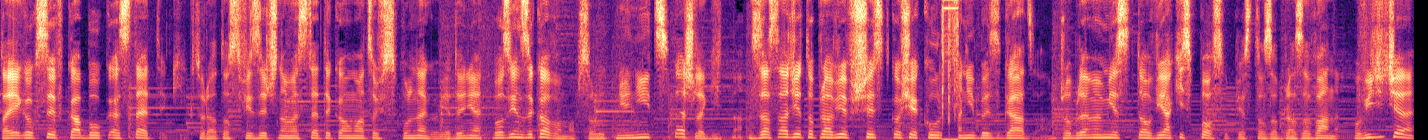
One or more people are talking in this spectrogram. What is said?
Ta jego ksywka Bóg estetyki, która to z fizyczną estetyką ma coś wspólnego jedynie, bo z językową absolutnie nic, też legitna. W zasadzie to prawie wszystko się kurwa niby zgadza. Problemem jest to w jaki sposób jest to zobrazowane. Bo widzicie,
